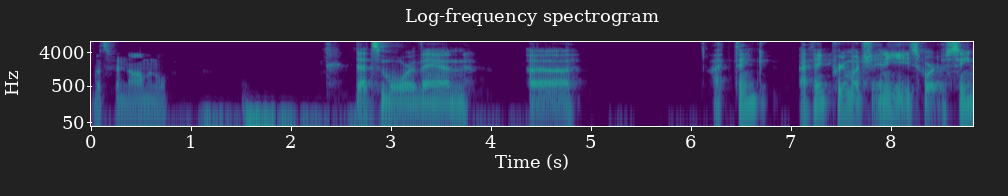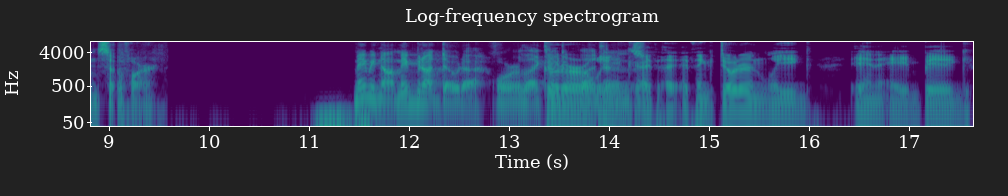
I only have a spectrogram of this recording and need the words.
That's phenomenal. That's more than, uh, I think I think pretty much any esport I've seen so far. Maybe not. Maybe not Dota or like League Dota of or League. Legends. I, I- I think Dota and League in a big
